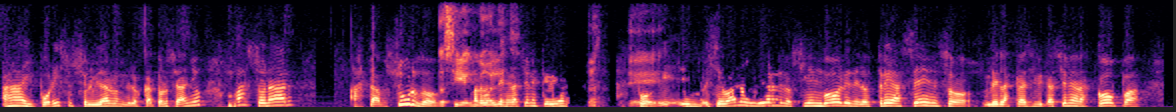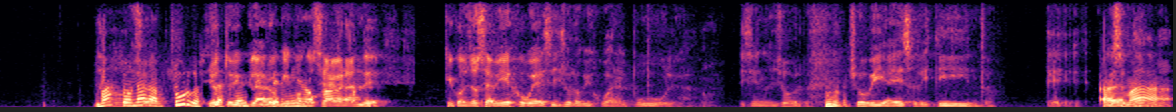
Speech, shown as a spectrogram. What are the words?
ay, por eso se olvidaron de los 14 años. Va a sonar hasta absurdo para las generaciones que vienen. Ah, eh, se van a olvidar de los 100 goles, de los 3 ascensos, de las clasificaciones a las copas. Va a sonar absurdo. yo estoy claro que cuando sea grande, que cuando yo sea viejo voy a decir, yo lo vi jugar al Pulga, ¿no? diciendo, yo, yo vi a eso distinto. además,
